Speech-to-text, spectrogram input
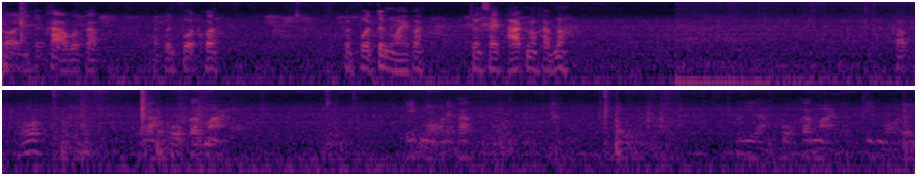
ก็จะข่าวก่อนครับเป็นปวดก่อนเป็นโฟดจังหน่อยก่อนจังใส่พักเนาะครับเนาะ ครับโอ้กระดาษโคกกลับมาติดหมอนะครับพอดีหลังโคกกลับมาติดหมอเลย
